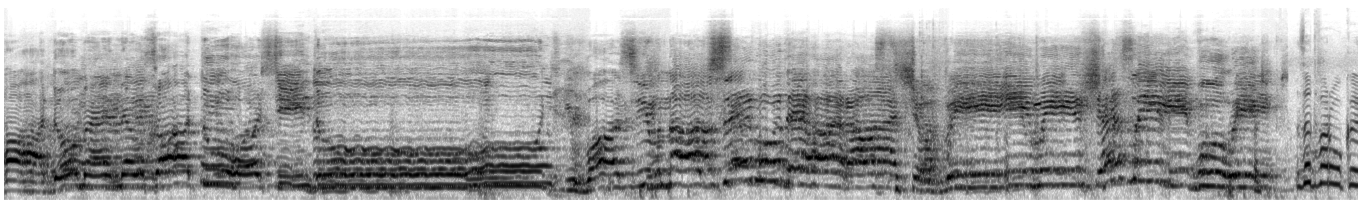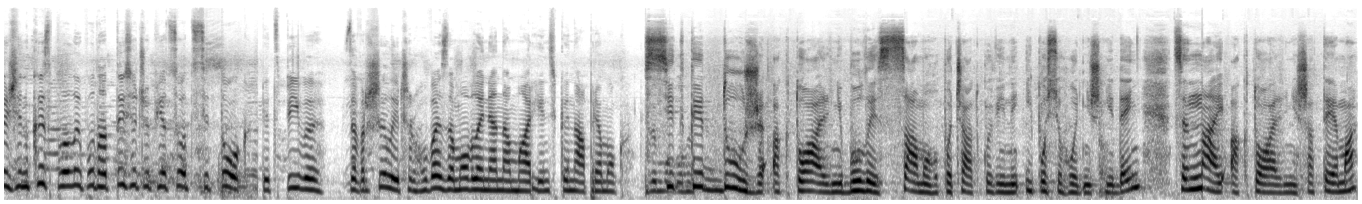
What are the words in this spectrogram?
а до мене в хату гості йдуть. І у вас і в нас все буде гаразд, щоб ви За два роки жінки сплели понад 1500 сіток. Під співи завершили чергове замовлення на Мар'їнський напрямок. Сітки дуже актуальні були з самого початку війни і по сьогоднішній день. Це найактуальніша тема.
